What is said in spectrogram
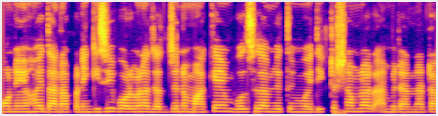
মনে হয় দানা পানি কিছুই পড়বে না। যার জন্য মাকে আমি বলছিলাম যে, তুমি ওই দিকটা সামলার আমি রান্নাটা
